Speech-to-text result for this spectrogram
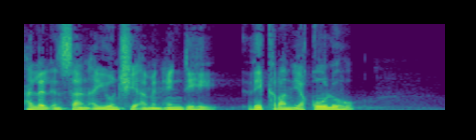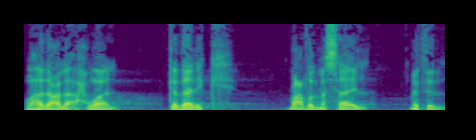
هل الإنسان أن ينشئ من عنده ذكرا يقوله؟ وهذا على أحوال. كذلك بعض المسائل مثل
